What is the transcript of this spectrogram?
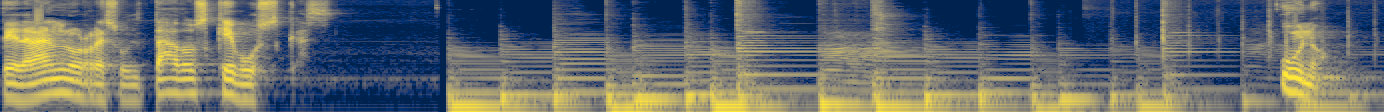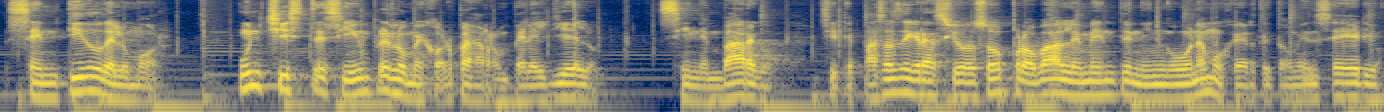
te darán los resultados que buscas. 1. Sentido del humor. Un chiste siempre es lo mejor para romper el hielo. Sin embargo, si te pasas de gracioso, probablemente ninguna mujer te tome en serio.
